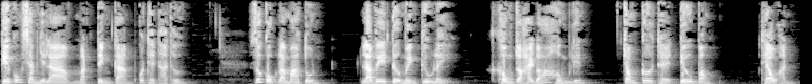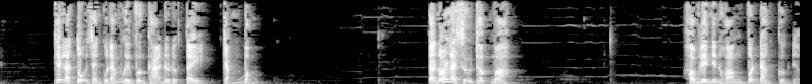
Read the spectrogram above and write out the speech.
kia cũng xem như là mặt tình cảm có thể tha thứ. Rốt cục là ma tôn, là vì tự mình cứu lấy, không cho hai đóa Hồng Liên trong cơ thể tiêu vong. Theo hắn, thế là tội danh của đám người Vương Khả đều được tẩy trắng bóng Ta nói là sự thật mà. Hồng Liên Nhân Hoàng vẫn đang cường điệu.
